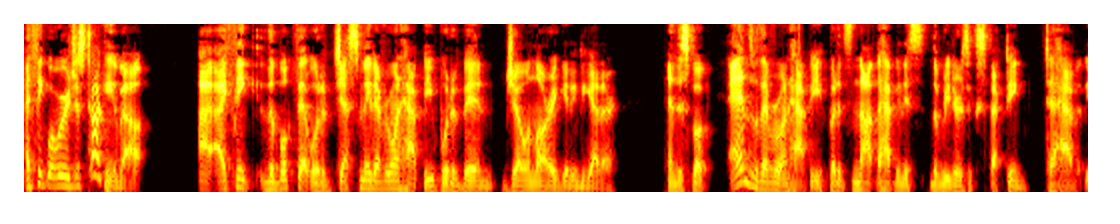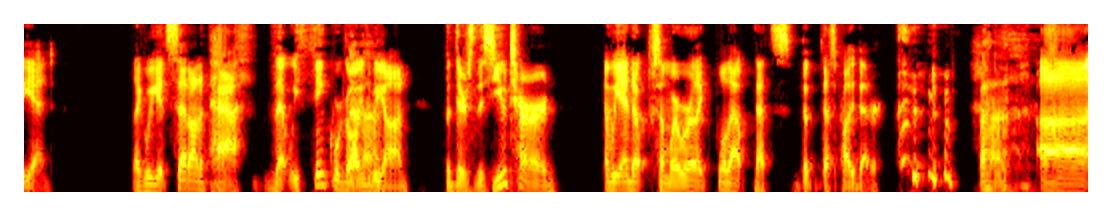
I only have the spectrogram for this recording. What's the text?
I think what we were just talking about. I, I think the book that would have just made everyone happy would have been Jo and Laurie getting together. And this book ends with everyone happy, but it's not the happiness the reader's expecting to have at the end. Like we get set on a path that we think we're going to be on, but there's this U-turn, and we end up somewhere where like, well, that that's that's probably better. Uh-huh. Uh,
